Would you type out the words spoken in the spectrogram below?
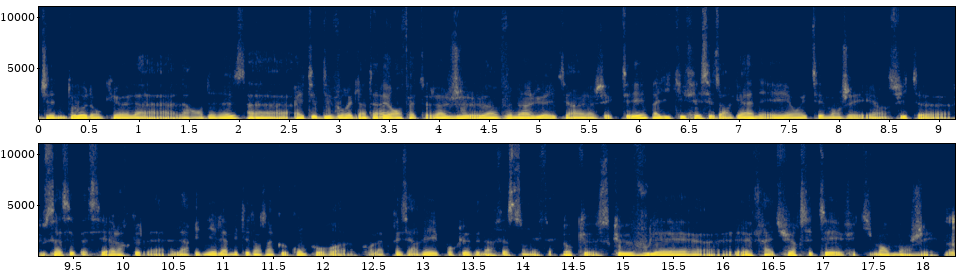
Jendo, donc euh, la, la randonneuse, euh, a été dévorée de l'intérieur. En fait, un venin lui a été injecté, a liquéfié ses organes et ont été mangés. Et ensuite, euh, tout ça s'est passé alors que la- l'araignée la mettait dans un cocon pour, pour la préserver pour que le venin fasse son effet. Donc euh, ce que voulait euh, la créature, c'était effectivement manger. Mm.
